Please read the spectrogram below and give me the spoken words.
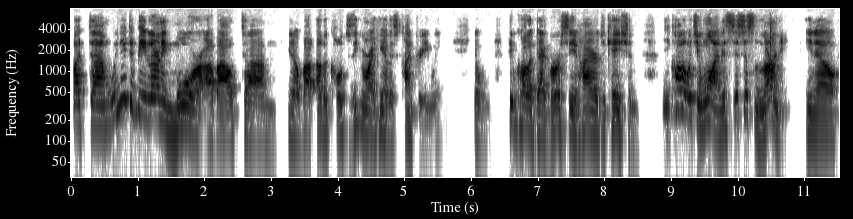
But um, we need to be learning more about, um, you know, about other cultures, even right here in this country. We, you know, people call it diversity in higher education. You call it what you want. It's just, just learning. You know,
